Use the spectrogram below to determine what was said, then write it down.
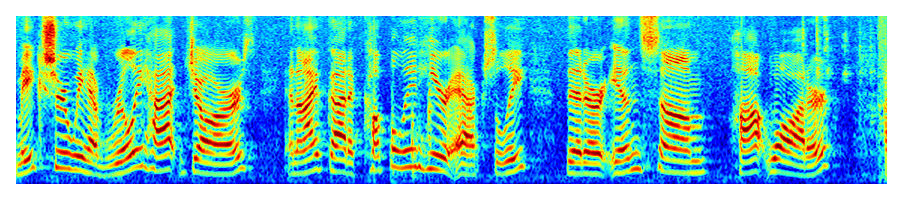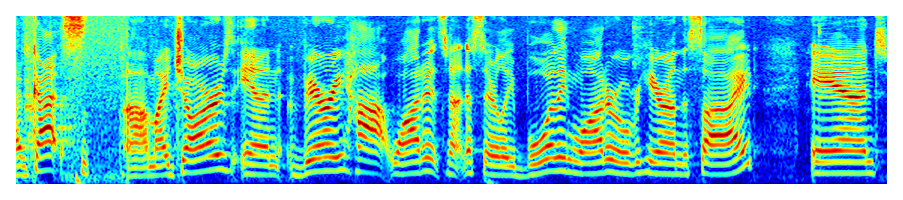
make sure we have really hot jars and I've got a couple in here actually that are in some hot water. I've got uh, my jar's in very hot water. It's not necessarily boiling water over here on the side. And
